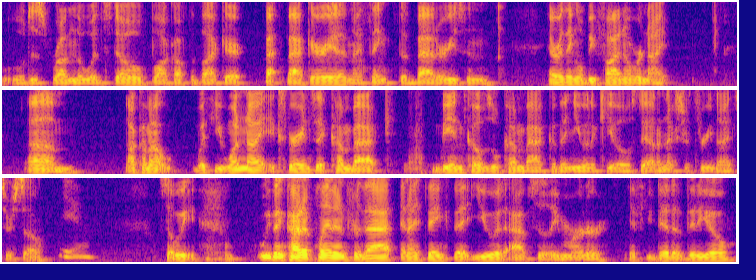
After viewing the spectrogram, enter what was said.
We'll just run the wood stove, block off the black air, back, back area, and I think the batteries and everything will be fine overnight. Um, I'll come out with you one night, experience it, come back. Me and Cobes will come back, and then you and Akila will stay out an extra three nights or so. Yeah. So we we've been kind of planning for that, and I think that you would absolutely murder if you did a video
